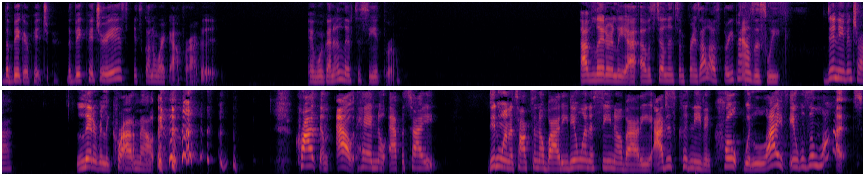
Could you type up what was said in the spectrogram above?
the bigger picture. The big picture is it's going to work out for our good. And we're going to live to see it through. I've literally, I, I was telling some friends, I lost three pounds this week. Didn't even try. Literally cried them out. cried them out. Had no appetite. Didn't want to talk to nobody. Didn't want to see nobody. I just couldn't even cope with life. It was a lot.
